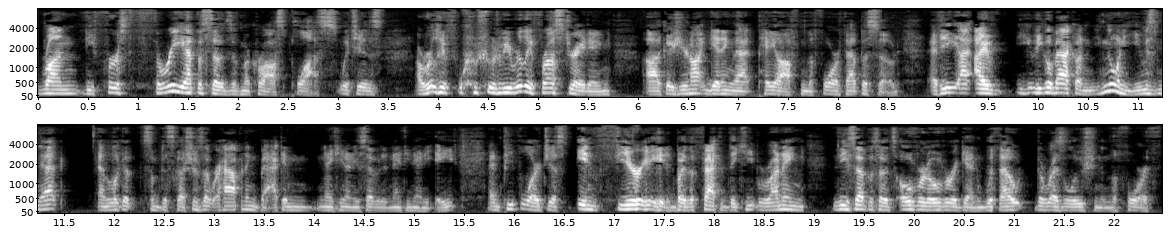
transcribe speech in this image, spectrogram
run the first three episodes of Macross Plus, which is a really, would be really frustrating, uh, cause you're not getting that payoff from the fourth episode. If you, I, I've, you go back on, you can go on Usenet and look at some discussions that were happening back in 1997 and 1998, and people are just infuriated by the fact that they keep running these episodes over and over again without the resolution in the fourth,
